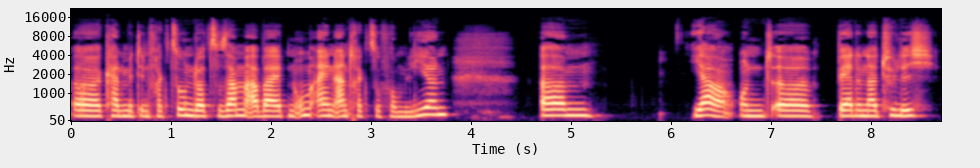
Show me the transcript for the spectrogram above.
äh, kann mit den Fraktionen dort zusammenarbeiten, um einen Antrag zu formulieren. Ähm, ja, und äh, werde natürlich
